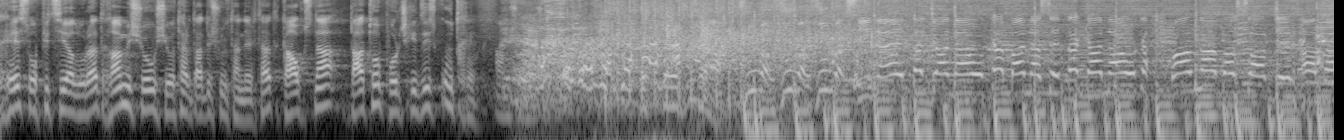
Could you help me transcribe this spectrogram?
დღეს ოფიციალურად ღამის შოუში ოთარ ტატიშვილთან ერთად გავხსნა დათო ფორჩკიძის კუთხე ამ შოუში. ზუმა, ზუმა, ზუმა, სინა ეტა ჯანაო კაბანას ეტა კანაო კაბანა ბასარჯერ ხამა.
